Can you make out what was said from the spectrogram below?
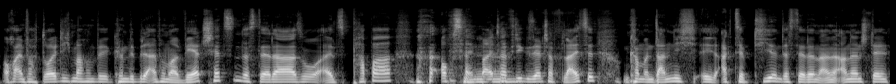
auch einfach deutlich machen will, können wir bitte einfach mal wertschätzen, dass der da so als Papa auch seinen Beitrag für die Gesellschaft leistet und kann man dann nicht äh, akzeptieren, dass der dann an anderen Stellen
